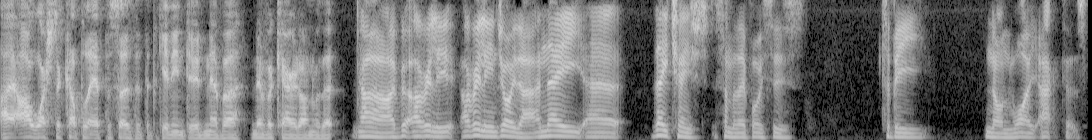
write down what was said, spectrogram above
I, I watched a couple of episodes at the beginning, dude. Never, never carried on with it. Oh, I, I really, I really enjoy that, and they uh, they changed some of their voices to be non-white actors,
